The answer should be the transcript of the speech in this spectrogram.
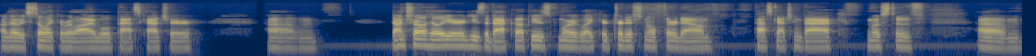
although he's still like a reliable pass catcher. Um, Dontrell Hilliard, he's the backup. He's more of like your traditional third down pass catching back. Most of um,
